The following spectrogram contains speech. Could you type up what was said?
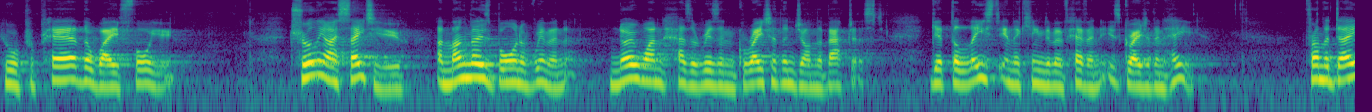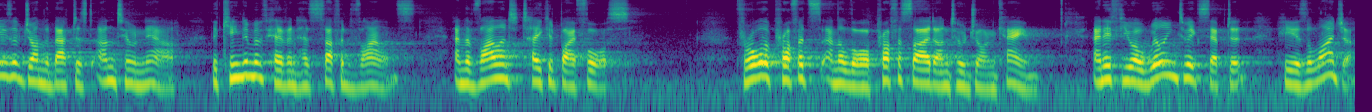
who will prepare the way for you. Truly I say to you, among those born of women, no one has arisen greater than John the Baptist, yet the least in the kingdom of heaven is greater than he. From the days of John the Baptist until now, the kingdom of heaven has suffered violence, and the violent take it by force. For all the prophets and the law prophesied until John came, and if you are willing to accept it, he is Elijah,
